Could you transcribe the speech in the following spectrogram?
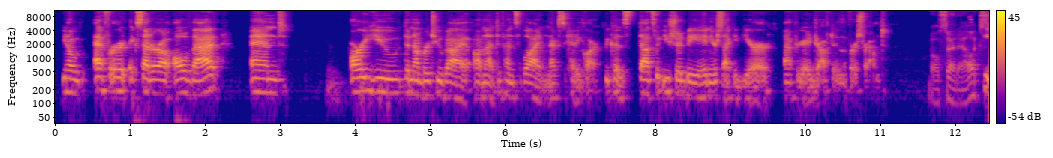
You know, effort, etc. All of that. And are you the number two guy on that defensive line next to Kenny Clark? Because that's what you should be in your second year after getting drafted in the first round. Well said, Alex.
